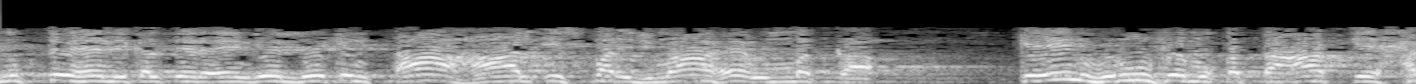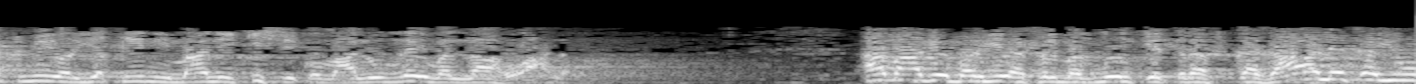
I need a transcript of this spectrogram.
نقطے ہیں، نکلتے رہیں گے، لیکن تا حال اس پر اجماع ہے امت کا کہ ان حروف مقطعات کے حتمی اور یقینی معنی کسی کو معلوم نہیں، واللہ عالم اب آگے بڑھیے اصل مضمون کی طرف۔ کزال کا یو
